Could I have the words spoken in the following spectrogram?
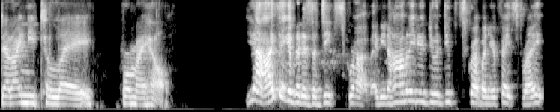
that I need to lay for my health. Yeah, I think of it as a deep scrub. I mean, how many of you do a deep scrub on your face, right?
